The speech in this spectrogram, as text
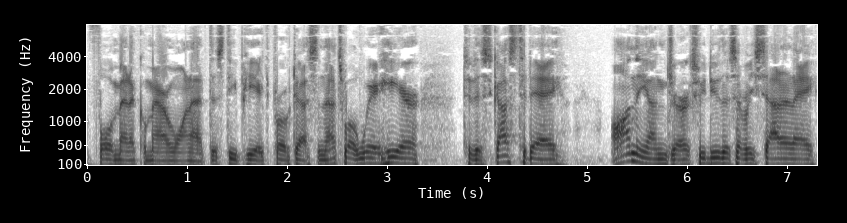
for medical marijuana at this DPH protest, and that's what we're here to discuss today on the Young Jurks. We do this every Saturday.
